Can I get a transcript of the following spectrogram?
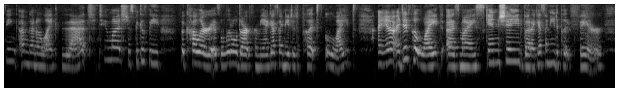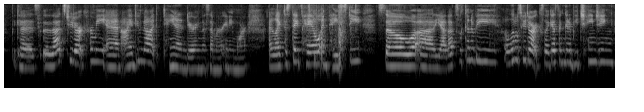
think I'm gonna like that too much just because the the color is a little dark for me. I guess I needed to put light. I am, I did put light as my skin shade, but I guess I need to put fair because that's too dark for me and I do not tan during the summer anymore. I like to stay pale and pasty, so uh, yeah, that's gonna be a little too dark. So I guess I'm gonna be changing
